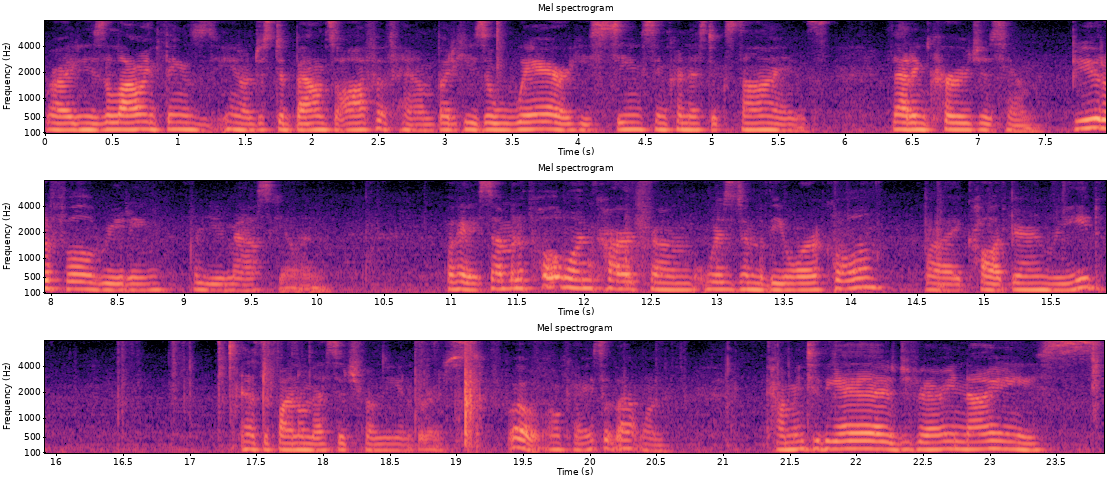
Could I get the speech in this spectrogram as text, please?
right? He's allowing things, you know, just to bounce off of him, but he's aware, he's seeing synchronistic signs that encourages him. Beautiful reading for you, masculine. Okay, so I'm going to pull one card from Wisdom of the Oracle by Colette Baron Reed as the final message from the universe. Oh, okay, so that one. Coming to the edge, very nice.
